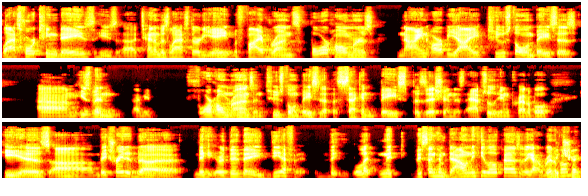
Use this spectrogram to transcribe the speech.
Last 14 days, he's uh, 10 of his last 38 with five runs, four homers, nine RBI, two stolen bases. Um, he's been, I mean, four home runs and two stolen bases at the second base position is absolutely incredible. He is. Um, they traded. Uh, they or did they DF? They let Nick. They sent him down, Nicky Lopez, or they got rid They, of him. tra-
